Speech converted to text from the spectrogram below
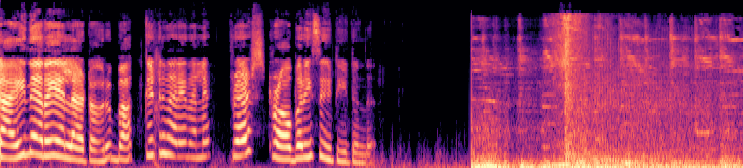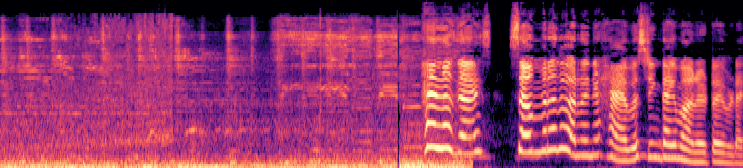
കൈ നിറയല്ല കേട്ടോ. ഒരു ബക്കറ്റ് നിറയെ നല്ല ഫ്രഷ് സ്ട്രോബെറീസ് കിട്ടിയിട്ടുണ്ട്. ഹലോ ഗൈസ് സമ്മർ എന്ന് പറഞ്ഞു കഴിഞ്ഞാൽ ഹാർവസ്റ്റിംഗ് ടൈം ആണ് കേട്ടോ ഇവിടെ.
